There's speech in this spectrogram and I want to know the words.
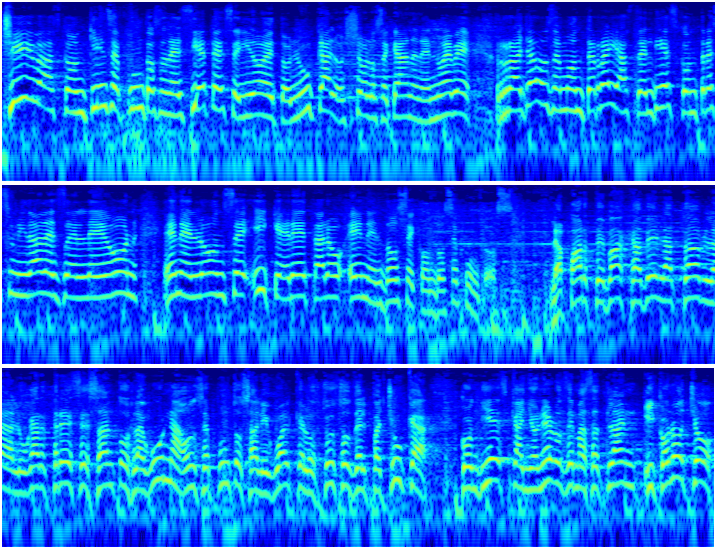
Chivas con 15 puntos en el 7, seguido de Toluca. Los Cholos se quedan en el 9. Rayados de Monterrey hasta el 10 con 3 unidades. de León en el 11 y Querétaro en el 12 con 12 puntos. La parte baja de la tabla, lugar 13, Santos Laguna, 11 puntos al igual que los Tuzos del Pachuca, con 10 Cañoneros de Mazatlán y con 8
